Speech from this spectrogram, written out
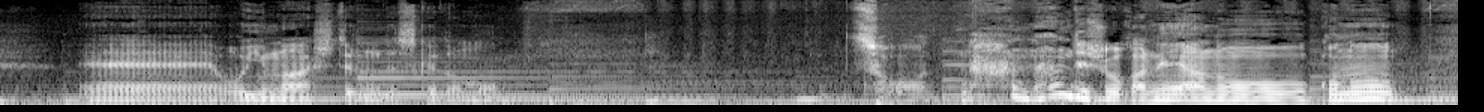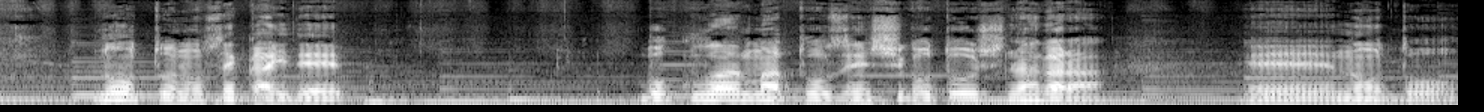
えー、追い回してるんですけども。そうななんでしょうかね。あのこのノートの世界で僕はまあ当然仕事をしながらえー、 note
